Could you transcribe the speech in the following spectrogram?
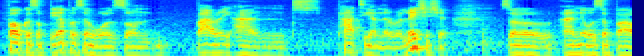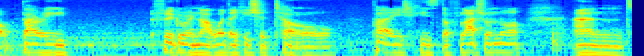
focus of the episode was on Barry and Patty and their relationship. So, and it was about Barry figuring out whether he should tell Patty he's the Flash or not. And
